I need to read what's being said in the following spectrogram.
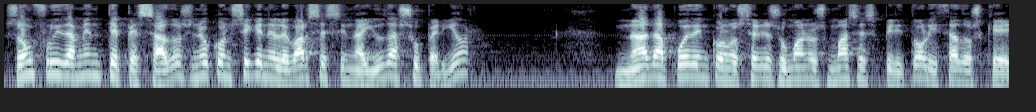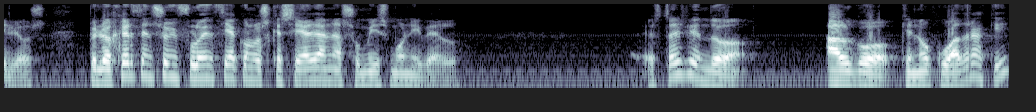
son fluidamente pesados y no consiguen elevarse sin ayuda superior. Nada pueden con los seres humanos más espiritualizados que ellos, pero ejercen su influencia con los que se hallan a su mismo nivel. ¿Estáis viendo algo que no cuadra aquí?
